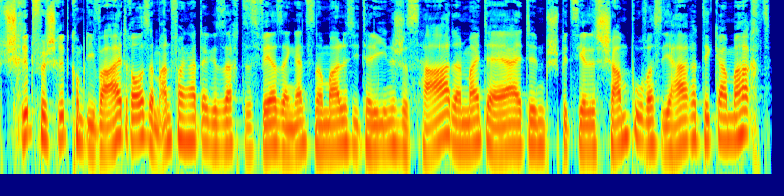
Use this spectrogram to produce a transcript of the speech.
Schritt für Schritt kommt die Wahrheit raus. Am Anfang hat er gesagt, das wäre sein ganz normales italienisches Haar. Dann meinte er, er hätte ein spezielles Shampoo, was die Haare dicker macht.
